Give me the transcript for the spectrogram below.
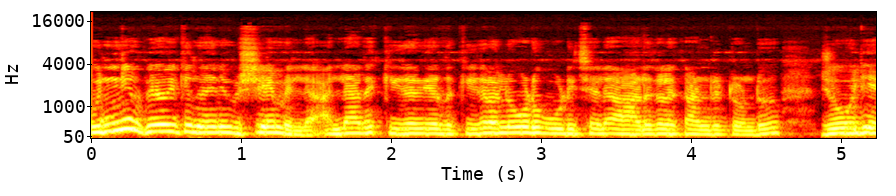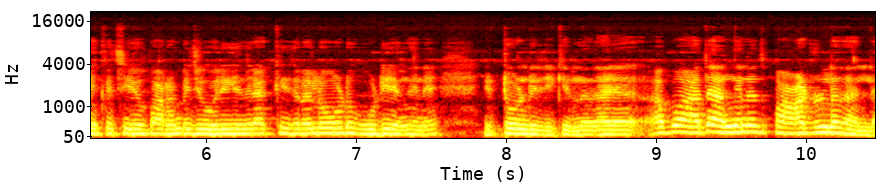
തുന്നി ഉപയോഗിക്കുന്നതിന് വിഷയമില്ല. അല്ലാതെ കീറിയത് കീറലോട് കൂടി ചില ആളുകളെ കണ്ടിട്ടുണ്ട്. ജോലിയൊക്കെ ചെയ്യും പറമ്പ് ജോലി ചെയ്യുന്നതിൽ ആ കീറലോട് കൂടി അങ്ങനെ ഇട്ടുകൊണ്ടിരിക്കുന്നത്. അപ്പോൾ അത് അങ്ങനെ പാടുള്ളതല്ല.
